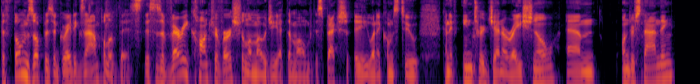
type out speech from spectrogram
the thumbs up is a great example of this. This is a very controversial emoji at the moment especially when it comes to kind of intergenerational um, understanding,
